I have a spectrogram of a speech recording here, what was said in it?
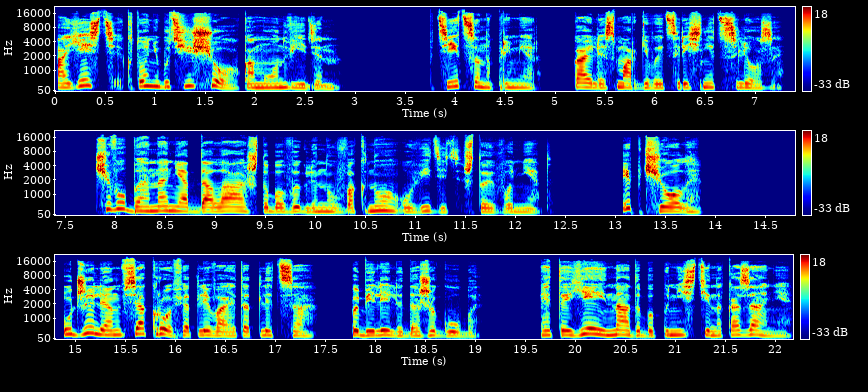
А есть кто-нибудь еще, кому он виден? Птица, например. Кайли смаргивает с ресниц слезы. Чего бы она ни отдала, чтобы, выглянув в окно, увидеть, что его нет. И пчелы. У Джиллиан вся кровь отливает от лица, побелели даже губы. Это ей надо бы понести наказание.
